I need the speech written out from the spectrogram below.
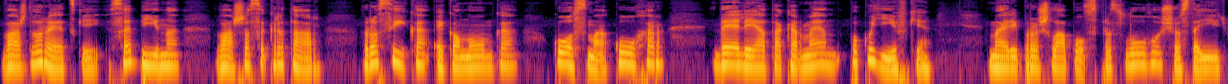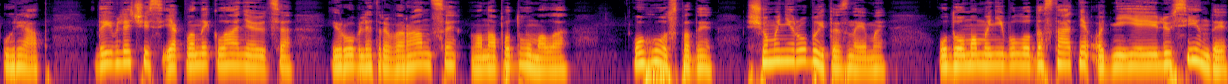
ваш дворецький, Сабіна, ваша секретар, Росика, економка, Косма, кухар, Делія та Кармен покоївки. Мері пройшла повз прислугу, що стоїть у ряд. Дивлячись, як вони кланяються і роблять реверанси, вона подумала: О Господи, що мені робити з ними? Удома мені було достатньо однієї Люсінди,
